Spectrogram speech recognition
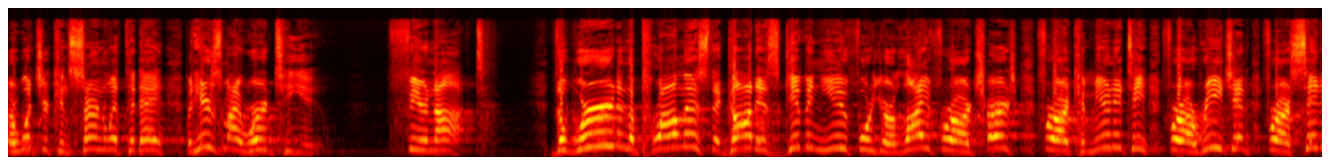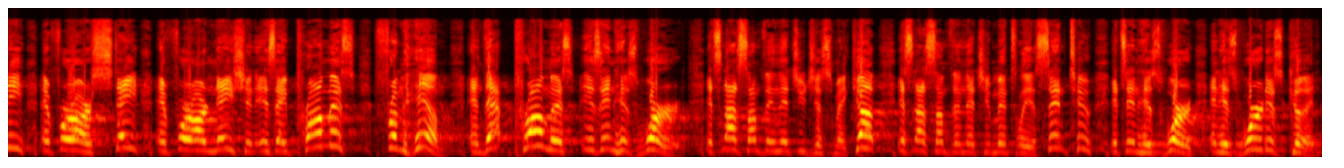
or what you're concerned with today, but here's my word to you Fear not. The word and the promise that God has given you for your life, for our church, for our community, for our region, for our city, and for our state, and for our nation is a promise from Him. And that promise is in His word. It's not something that you just make up, it's not something that you mentally assent to. It's in His word. And His word is good.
